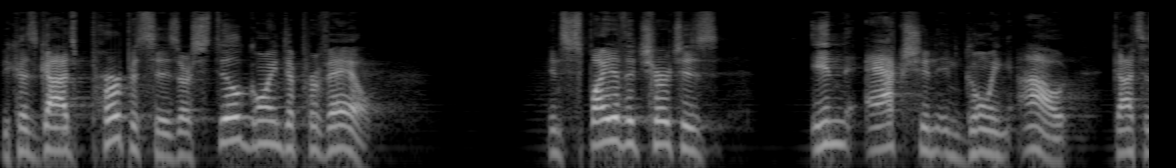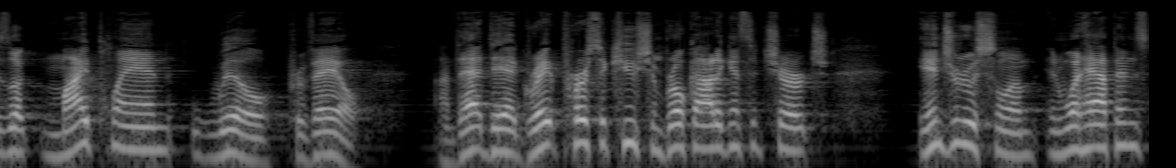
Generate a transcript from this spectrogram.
Because God's purposes are still going to prevail in spite of the church's inaction in going out, God says, Look, my plan will prevail. On that day, a great persecution broke out against the church in Jerusalem. And what happens?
